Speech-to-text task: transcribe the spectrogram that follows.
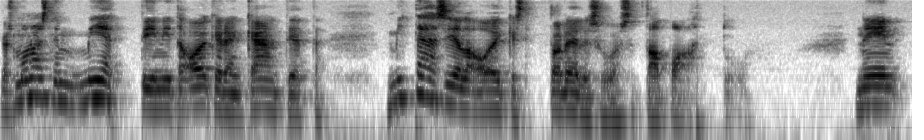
Jos monesti miettii niitä oikeudenkäyntiä, että mitä siellä oikeasti todellisuudessa tapahtuu, niin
